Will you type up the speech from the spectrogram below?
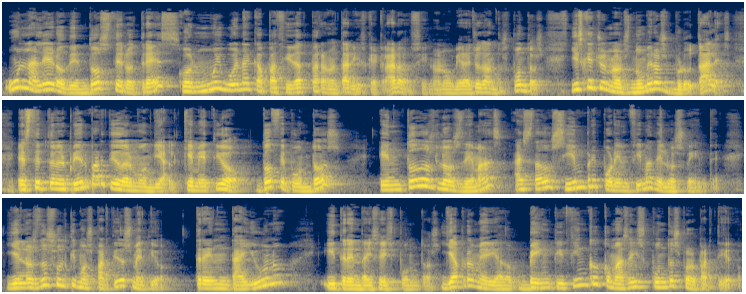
un alero de 2-0-3 con muy buena capacidad para anotar. Y es que, claro, si no, no hubiera hecho tantos puntos. Y es que ha hecho unos números brutales, excepto en el primer partido del Mundial, que metió 12 puntos. En todos los demás ha estado siempre por encima de los 20. Y en los dos últimos partidos metió 31 y 36 puntos. Y ha promediado 25,6 puntos por partido.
